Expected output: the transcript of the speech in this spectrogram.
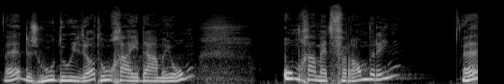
Hè? Dus hoe doe je dat? Hoe ga je daarmee om? Omgaan met verandering. Hè?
